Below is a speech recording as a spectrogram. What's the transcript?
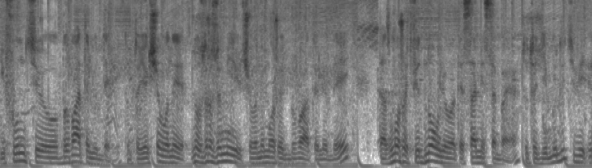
і функцію вбивати людей, тобто, якщо вони ну зрозуміють, що вони можуть вбивати людей та зможуть відновлювати самі себе, то тоді буде ві-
